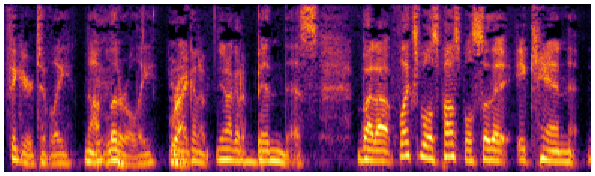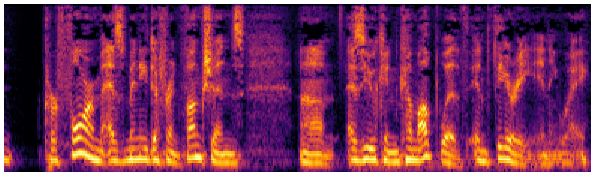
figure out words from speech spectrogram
figuratively, not literally. You're Right. not gonna, you're not gonna bend this, but, uh, flexible as possible so that it can perform as many different functions um, as you can come up with in theory anyway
